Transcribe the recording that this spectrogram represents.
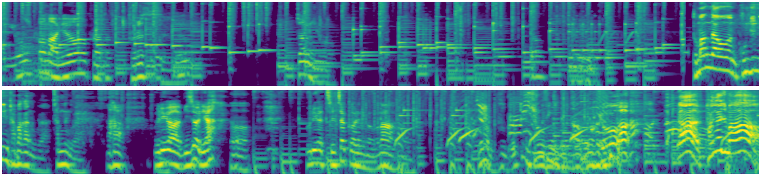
슈퍼 마리오 브라더 브루스 점 U 도망 나온 공주님 잡아가는 거야. 잡는 거야. 아 우리가 미절이야? 어. 우리가 질척거리는 거구나 뭐, 어떻게 이상하게 생긴 거야? 아, 야, 야, 방해하지 마.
